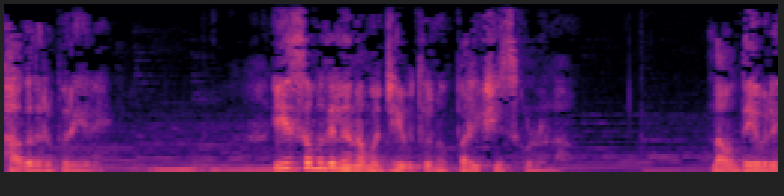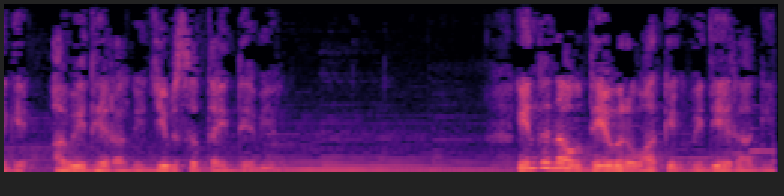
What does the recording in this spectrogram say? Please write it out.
ಹಾಗಾದರೆ ಪ್ರಿಯರೇ, ಈ ಸಮಯದಲ್ಲಿ ನಮ್ಮ ಜೀವಿತವನ್ನು ಪರೀಕ್ಷಿಸಿಕೊಳ್ಳೋಣ. ನಾವು ದೇವರಿಗೆ ಅವಿಧೇಯರಾಗಿ ಜೀವಿಸುತ್ತಾ ಇದ್ದೇವೆಯೋ? ಇಂದು ನಾವು ದೇವರ ವಾಕ್ಯಕ್ಕೆ ವಿಧೇಯರಾಗಿ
